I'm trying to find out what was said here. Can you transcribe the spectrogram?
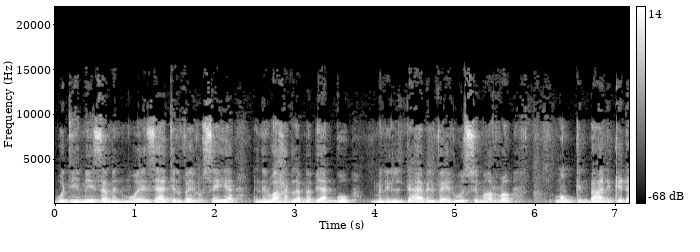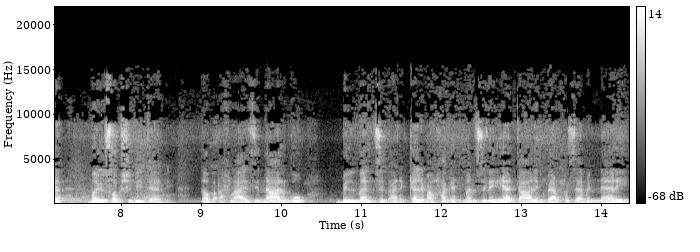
ودي ميزة من مميزات الفيروسية إن الواحد لما بينجو من الالتهاب الفيروسي مرة ممكن بعد كده ما يصابش بيه تاني. طب إحنا عايزين نعالجه بالمنزل. هنتكلم عن حاجات منزلية تعالج بيها الحزام الناري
